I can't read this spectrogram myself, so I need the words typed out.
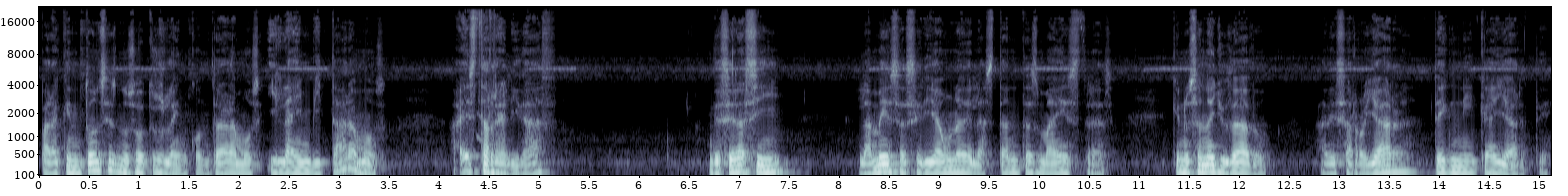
para que entonces nosotros la encontráramos y la invitáramos a esta realidad. De ser así, la mesa sería una de las tantas maestras que nos han ayudado a desarrollar técnica y arte,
